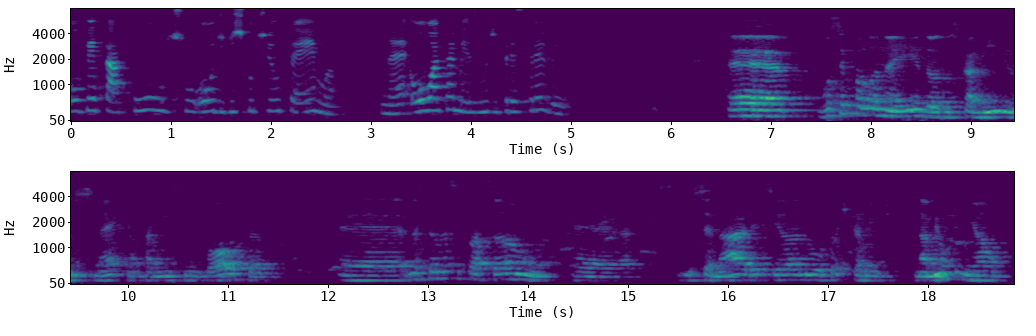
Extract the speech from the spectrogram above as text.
ofertar curso ou de discutir o tema, né? ou até mesmo de prescrever. É, você falando aí do, dos caminhos, né, que é um caminho sem volta, é, nós temos a situação é, no cenário esse ano praticamente, na minha opinião,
